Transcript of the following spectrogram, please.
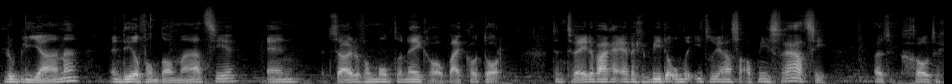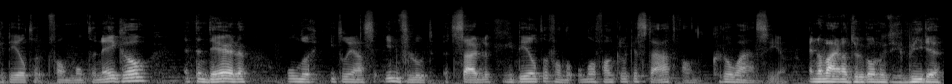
Ljubljana, een deel van Dalmatië en het zuiden van Montenegro bij Kotor. Ten tweede waren er de gebieden onder Italiaanse administratie, het grote gedeelte van Montenegro. En ten derde onder Italiaanse invloed het zuidelijke gedeelte van de onafhankelijke staat van Kroatië. En dan waren natuurlijk ook nog de gebieden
